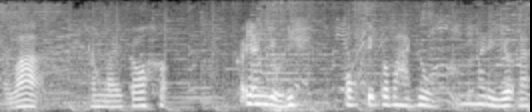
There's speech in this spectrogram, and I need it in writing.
แต่ว่ากำไรก็ก็ยังอยู่ที่60กว่าบาทอยู่ไม่ได้เยอะนะ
